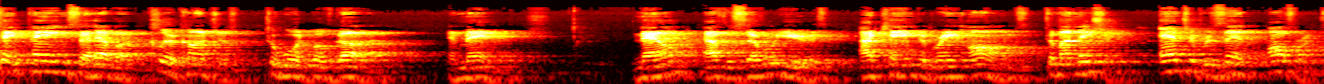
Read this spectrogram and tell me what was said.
take pains to have a clear conscience toward both God and man. Now, after several years, I came to bring alms to my nation and to present offerings.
